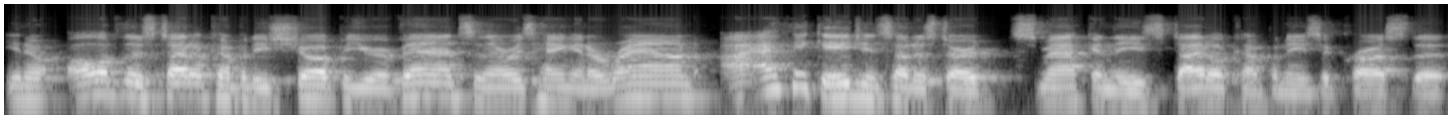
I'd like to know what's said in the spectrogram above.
you know, all of those title companies show up at your events and they're always hanging around. I, I, think agents ought to start smacking these title companies across the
